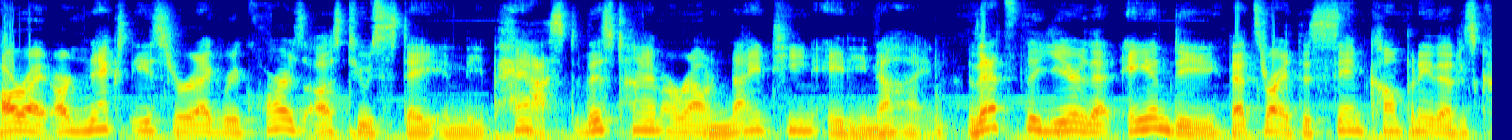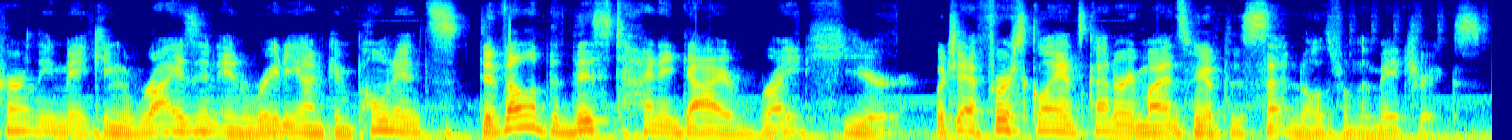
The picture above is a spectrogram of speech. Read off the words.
All right, our next Easter egg requires us to stay in the past, this time around 1989. That's the year that AMD, that's right, the same company that is currently making Ryzen and Radeon components, developed this tiny guy right here, which at first glance kind of reminds me of the Sentinels from the Matrix.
